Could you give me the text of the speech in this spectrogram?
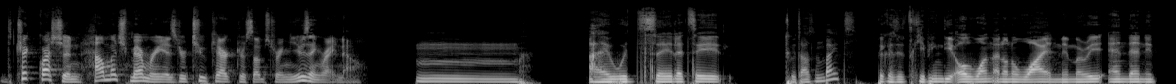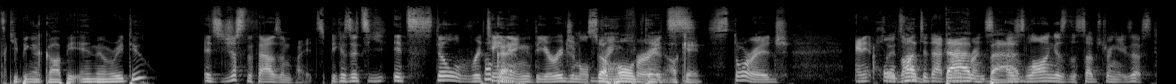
The trick question how much memory is your two character substring using right now? Mm, I would say, let's say 2000 bytes because it's keeping the old one, I don't know why, in memory, and then it's keeping a copy in memory too. It's just the thousand bytes because it's it's still retaining okay. the original string the for thing. its okay. storage, and it holds so on to that, that reference bad. as long as the substring exists.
